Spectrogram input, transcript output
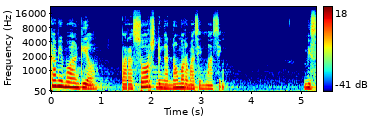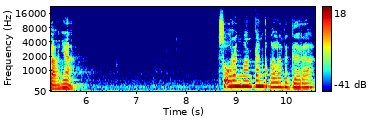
kami memanggil para source dengan nomor masing-masing. Misalnya, seorang mantan kepala negara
